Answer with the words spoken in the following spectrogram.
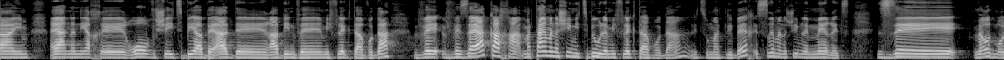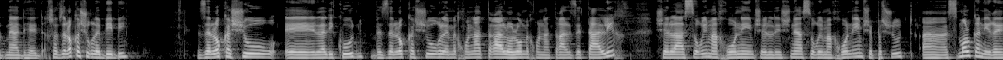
היה נניח אה, רוב שהצביע בעד אה, רבין ומפלגת העבודה, ו- וזה היה ככה, 200 אנשים הצביעו למפלגת העבודה, לתשומת ליבך, 20 אנשים למרץ. זה מאוד מאוד מהדהד. עכשיו, זה לא קשור לביבי, זה לא קשור אה, לליכוד, וזה לא קשור למכונת רעל או לא מכונת רעל, זה תהליך של העשורים האחרונים, של שני העשורים האחרונים, שפשוט השמאל כנראה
